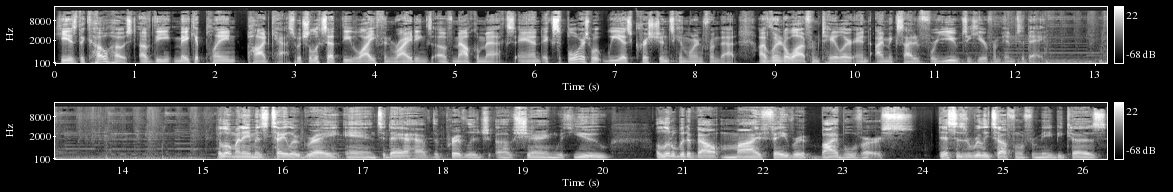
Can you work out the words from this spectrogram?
He is the co-host of the Make It Plain podcast, which looks at the life and writings of Malcolm X and explores what we as Christians can learn from that. I've learned a lot from Taelor and I'm excited for you to hear from him today. Hello, my name is Taelor Gray, and today I have the privilege of sharing with you a little bit about my favorite Bible verse. This is a really tough one for me because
